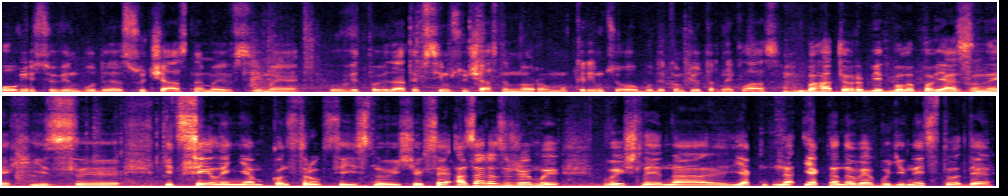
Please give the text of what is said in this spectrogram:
повністю він буде сучасними всіми, відповідати всім сучасним нормам. Крім цього, буде комп'ютерний клас. Багато робіт було пов'язаних із е, підсиленням конструкцій існуючих. Все. А зараз вже ми вийшли на як, на як на нове будівництво, де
